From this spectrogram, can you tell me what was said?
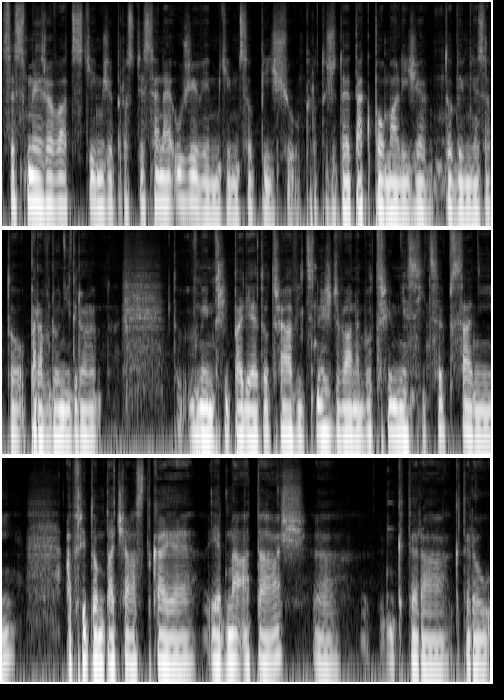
se směřovat s tím, že prostě se neuživím tím, co píšu, protože to je tak pomalý, že to by mě za to opravdu nikdo v mém případě je to třeba víc než dva nebo tři měsíce psaní a přitom ta částka je jedna a táž, eh, která, kterou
